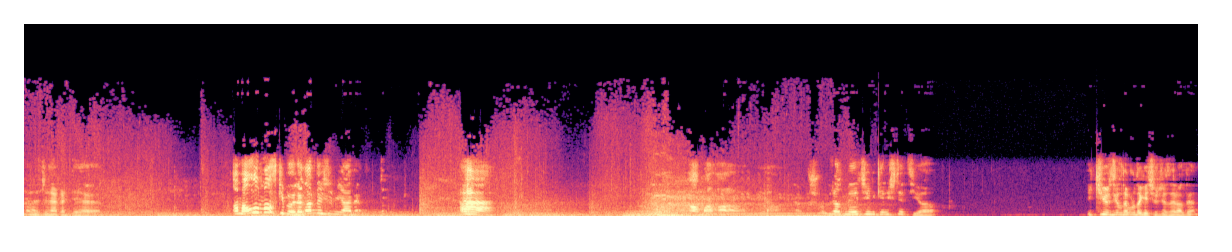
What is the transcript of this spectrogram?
Ne kadar. Ama olmaz ki böyle kardeşim yani. Ha. Ama ya şunu biraz merceğini genişlet ya. 200 yılda burada geçireceğiz herhalde.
